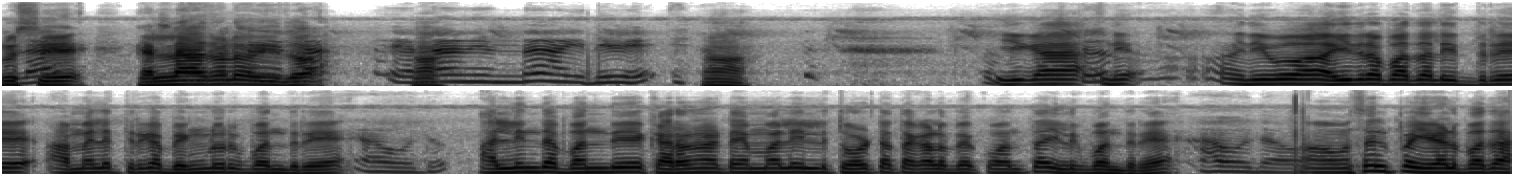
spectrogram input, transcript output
ಕೃಷಿ ಎಲ್ಲದರಲ್ಲೂ ಇದು. ಎಲ್ಲರಿಂದ ಇದೀವಿ ಹಾಂ. ಈಗ ನೀವು ನೀವು ಹೈದ್ರಾಬಾದಲ್ಲಿ ಇದ್ರಿ ಆಮೇಲೆ ತಿರ್ಗಾ ಬೆಂಗಳೂರಿಗೆ ಬಂದ್ರಿ. ಹೌದು. ಅಲ್ಲಿಂದ ಬಂದು ಕರೋನಾ ಟೈಮಲ್ಲಿ ಇಲ್ಲಿ ತೋಟ ತಗೊಳ್ಬೇಕು ಅಂತ ಇಲ್ಲಿಗೆ ಬಂದ್ರಿ. ಹೌದು ಹೌದು. ಒಂದು ಸ್ವಲ್ಪ ಹೇಳ್ಬೋದಾ?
